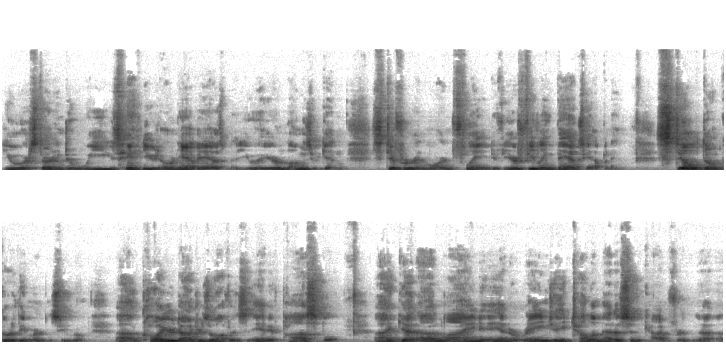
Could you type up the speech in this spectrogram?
you are starting to wheeze and you don't have asthma, you, your lungs are getting stiffer and more inflamed. If you're feeling that's happening, still don't go to the emergency room. Uh, call your doctor's office, and if possible, uh, get online and arrange a telemedicine conference, uh,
